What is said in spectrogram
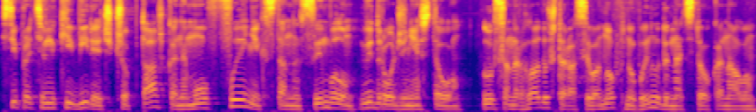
Всі працівники вірять, що пташка, немов фенікс, стане символом відродження СТО. Олександр Гладуш, Тарас Іванов. Новини 11 каналу.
